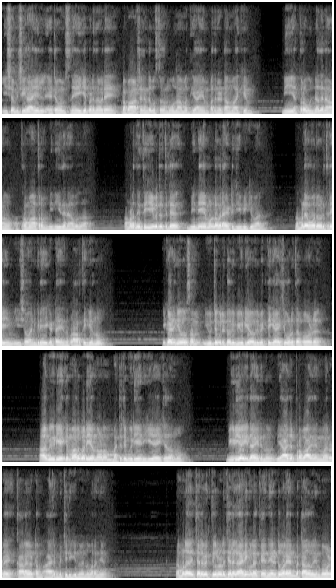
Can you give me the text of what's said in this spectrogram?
ഈശംഷിഹായിൽ ഏറ്റവും സ്നേഹിക്കപ്പെടുന്നവരെ പ്രഭാഷകന്റെ പുസ്തകം മൂന്നാം അധ്യായം പതിനെട്ടാം വാക്യം നീ എത്ര ഉന്നതനാണോ അത്രമാത്രം വിനീതനാവുക. നമ്മുടെ നിത്യജീവിതത്തിൽ വിനയമുള്ളവരായിട്ട് ജീവിക്കുവാൻ നമ്മളെ ഓരോരുത്തരെയും ഈശോ അനുഗ്രഹിക്കട്ടെ എന്ന് പ്രാർത്ഥിക്കുന്നു. ഈ കഴിഞ്ഞ ദിവസം യൂട്യൂബിലിട്ട ഒരു വീഡിയോ ഒരു വ്യക്തിക്ക് അയച്ചു കൊടുത്തപ്പോൾ ആ വീഡിയോയ്ക്ക് മറുപടി എന്നോണം മറ്റൊരു വീഡിയോ എനിക്ക് അയച്ചു തന്നു. വീഡിയോ ഇതായിരുന്നു വ്യാജപ്രവാചകന്മാരുടെ കാലഘട്ടം ആരംഭിച്ചിരിക്കുന്നു എന്ന് പറഞ്ഞ് നമ്മൾ ചില വ്യക്തികളോട് ചില കാര്യങ്ങളൊക്കെ നേരിട്ട് പറയാൻ പറ്റാതെ വരുമ്പോൾ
